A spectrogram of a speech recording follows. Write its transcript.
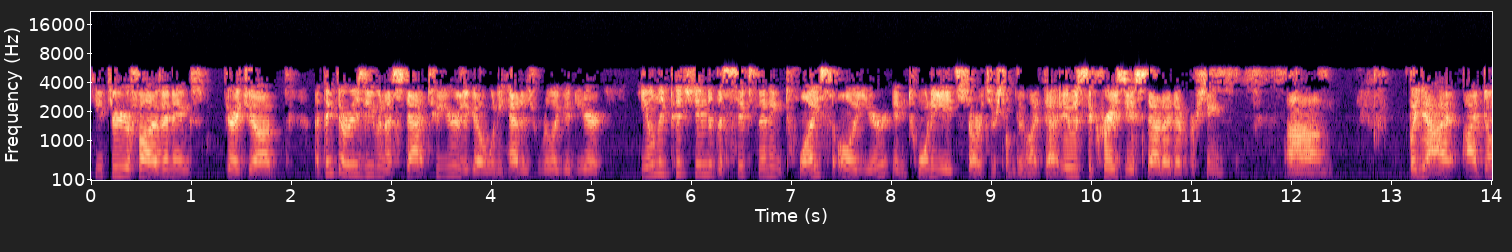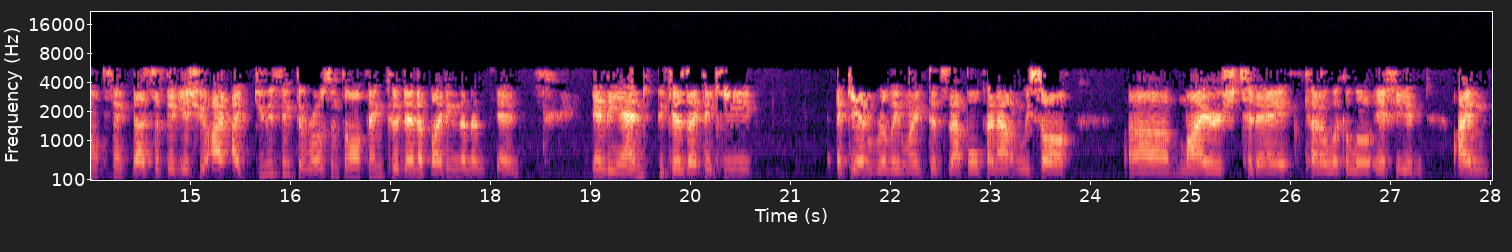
you threw your five innings, great job. I think there was even a stat two years ago when he had his really good year. He only pitched into the sixth inning twice all year in 28 starts or something like that. It was the craziest stat I'd ever seen. Um, but yeah, I, I don't think that's a big issue. I, I do think the Rosenthal thing could end up biting them in, in in the end because I think he again really lengthens that bullpen out, and we saw uh, Mayers today kind of look a little iffy, and I'm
